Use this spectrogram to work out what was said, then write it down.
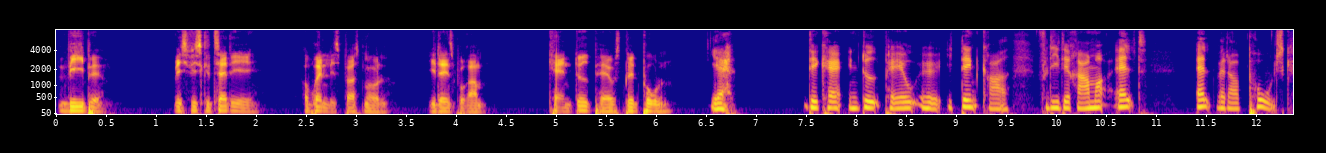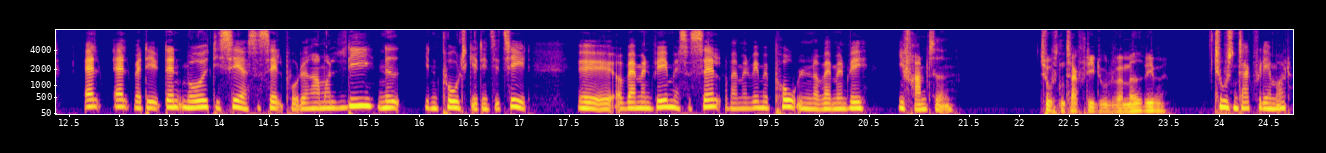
Vibe, hvis vi skal tage det oprindelige spørgsmål i dagens program. Kan en død pave splitte Polen? Ja, det kan en død pave øh, i den grad, fordi det rammer alt, alt hvad der er polsk. Alt, alt hvad det den måde, de ser sig selv på. Det rammer lige ned i den polske identitet, øh, og hvad man vil med sig selv, og hvad man vil med Polen, og hvad man vil i fremtiden. Tusind tak, fordi du ville være med, Vibe. Tusind tak, fordi jeg måtte.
